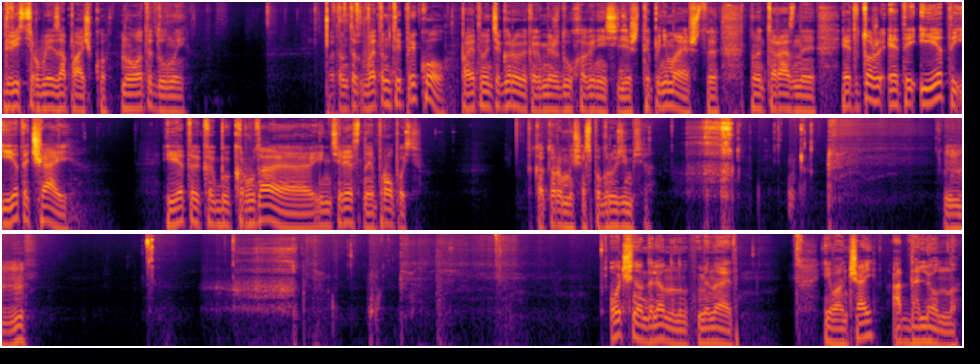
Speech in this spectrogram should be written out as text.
200 рублей за пачку. Ну вот и думай. В этом-то, в этом-то и прикол. Поэтому я тебе говорю, как между двух огней сидишь. Ты понимаешь, что ну, это разные... Это тоже... Это и это, и это чай. И это как бы крутая, интересная пропасть. в который мы сейчас погрузимся. М-м. Очень отдаленно напоминает Иван-чай, отдаленно.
